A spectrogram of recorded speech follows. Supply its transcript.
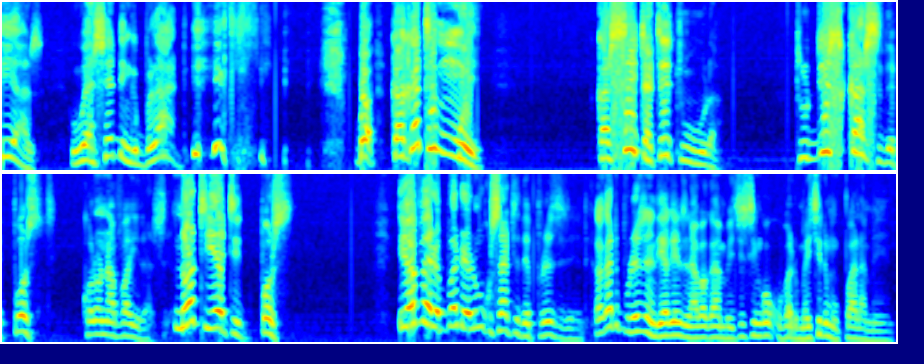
tears. We are shedding blood. But kakati mmwe kasiita tetuula to discuss the post coronavirus. Not yet post. Everybody looks at the president kakati president yagenze nabagamba ekisinga okubaluma ekiri mu parliament.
